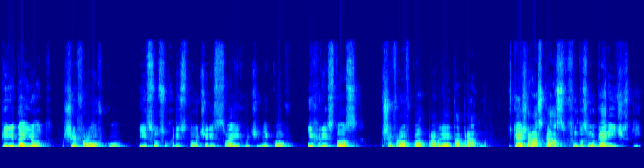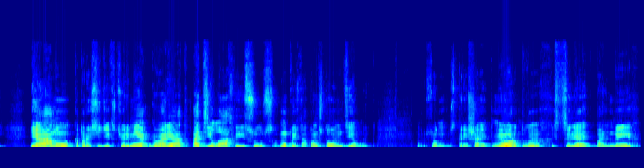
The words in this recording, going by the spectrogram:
передает шифровку Иисусу Христу через своих учеников, и Христос шифровку отправляет обратно. То есть, конечно, рассказ фантасмагорический. Иоанну, который сидит в тюрьме, говорят о делах Иисуса. Ну, то есть, о том, что он делает. То есть, он воскрешает мертвых, исцеляет больных.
